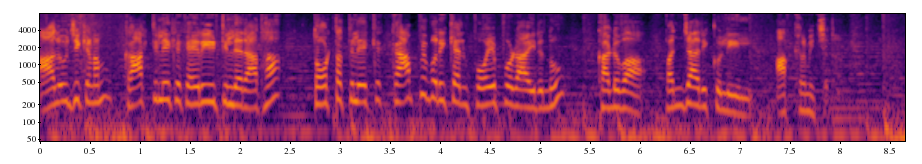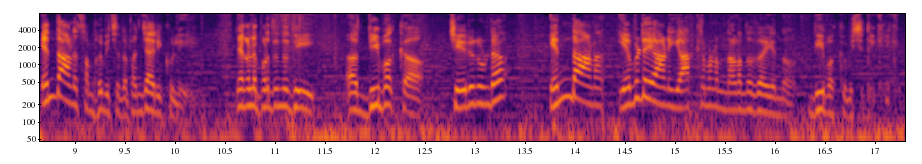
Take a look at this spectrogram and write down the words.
ആലോചിക്കണം കാട്ടിലേക്ക് കയറിയിട്ടില്ല രാധ. തോട്ടത്തിലേക്ക് കാപ്പി പറിക്കാൻ പോയപ്പോഴായിരുന്നു കടുവ പഞ്ചാരിക്കൊല്ലിയിൽ ആക്രമിച്ചത്. എന്താണ് സംഭവിച്ചത് പഞ്ചാരിക്കുലിയിൽ ഞങ്ങളുടെ പ്രതിനിധി ദീപക് ചേരുന്നുണ്ട്. എന്താണ് എവിടെയാണ് ഈ ആക്രമണം നടന്നത് എന്ന് ദീപക് വിശദീകരിക്കും.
